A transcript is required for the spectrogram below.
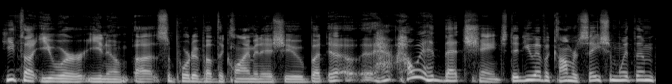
he thought you were, you know, uh, supportive of the climate issue. But uh, how had that changed? Did you have a conversation with him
